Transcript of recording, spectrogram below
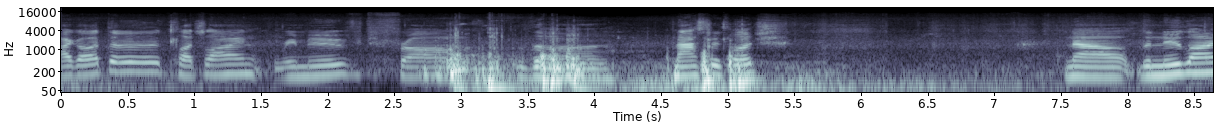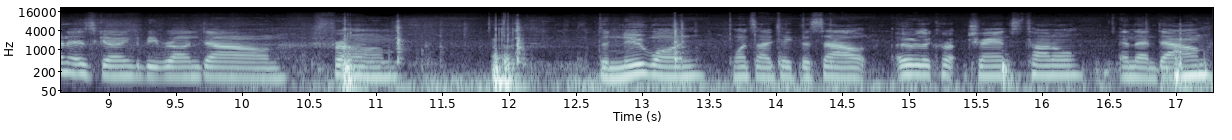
I got the clutch line removed from the master clutch. Now the new line is going to be run down from the new one once I take this out over the trans tunnel and then down.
